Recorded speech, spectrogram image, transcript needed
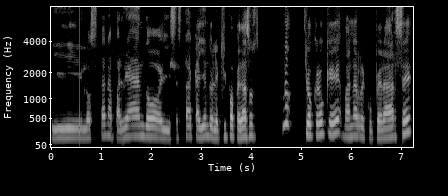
y los están apaleando y se está cayendo el equipo a pedazos. No, yo creo que van a recuperarse.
